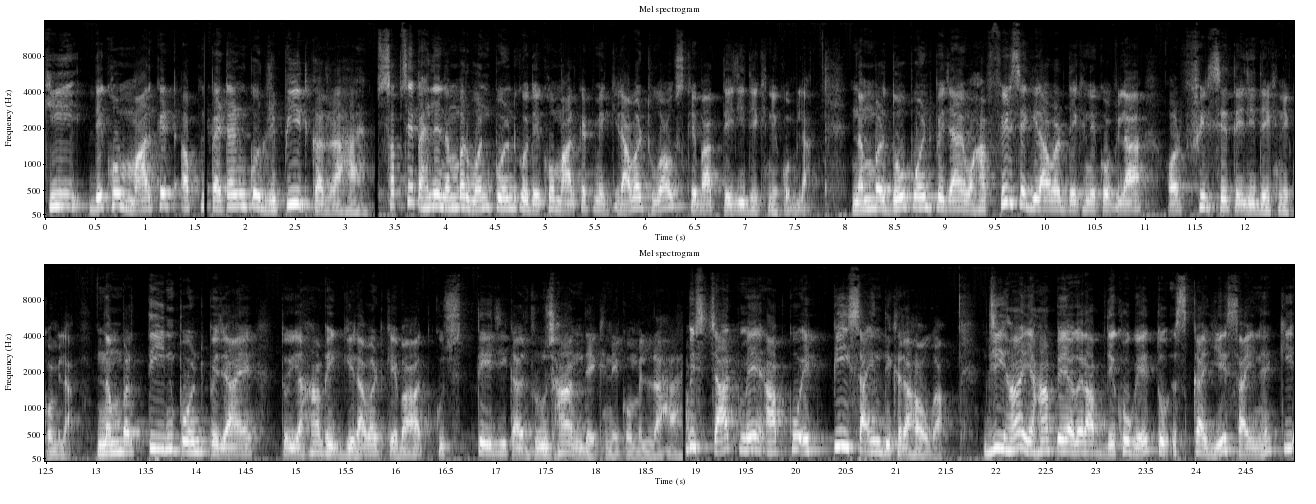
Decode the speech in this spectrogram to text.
कि देखो, मार्केट अपने पैटर्न को रिपीट कर रहा है। सबसे पहले नंबर वन पॉइंट को देखो, मार्केट में गिरावट हुआ, उसके बाद तेज़ी देखने को मिला। नंबर दो पॉइंट पे जाए, वहाँ फिर से गिरावट देखने को मिला और फिर से तेज़ी देखने को मिला। नंबर तीन पॉइंट पे जाए तो यहाँ भी गिरावट के बाद कुछ तेज़ी का रुझान देखने को मिल रहा है। अब इस चार्ट में आपको एक पी साइन दिख रहा होगा। जी हाँ यहाँ पे अगर आप देखोगे तो इसका ये साइन है कि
